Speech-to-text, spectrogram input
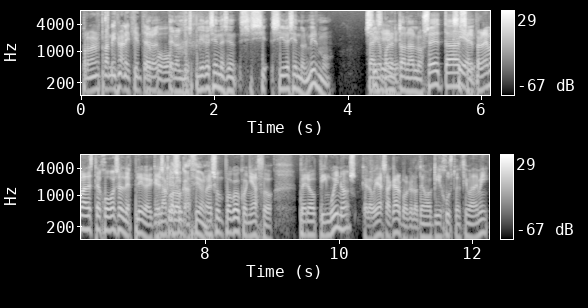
por lo menos para mí, un aliciente del juego. pero el despliegue sigue siendo, si- sigue siendo el mismo. O sea, Sí, hay que sí. poner todas las losetas. Sí, y- el problema de este juego es el despliegue, que es La que es un- colocación. Es, un, poco coñazo. Pero Pingüinos, que lo voy a sacar porque lo tengo aquí justo encima de mí.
